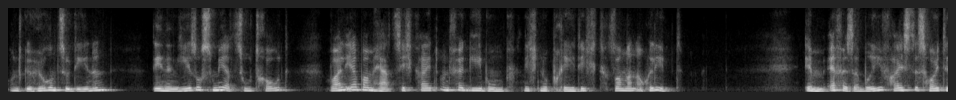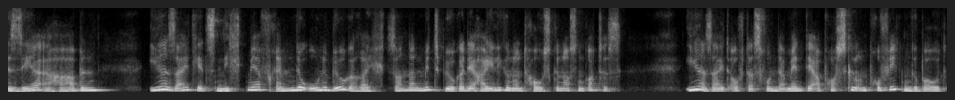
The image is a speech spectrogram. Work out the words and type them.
und gehören zu denen, denen Jesus mehr zutraut, weil er Barmherzigkeit und Vergebung nicht nur predigt, sondern auch lebt. Im Epheserbrief heißt es heute sehr erhaben, ihr seid jetzt nicht mehr Fremde ohne Bürgerrecht, sondern Mitbürger der Heiligen und Hausgenossen Gottes. Ihr seid auf das Fundament der Apostel und Propheten gebaut,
